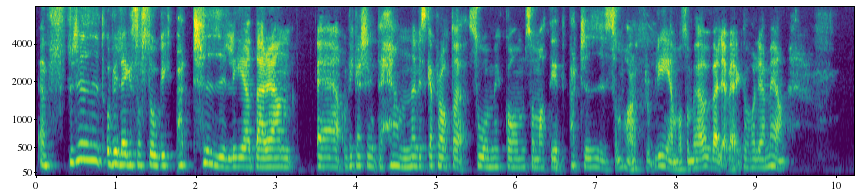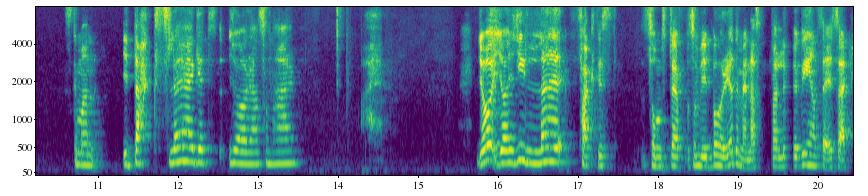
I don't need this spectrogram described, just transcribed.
en strid och vi lägger så stor vikt partiledaren Eh, och vi kanske inte henne vi ska prata så mycket om som att det är ett parti som har ett problem och som behöver välja väg, det håller jag med om. Ska man i dagsläget göra en sån här... Jag, jag gillar faktiskt som, som vi började med när Stefan Löfven säger så här,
